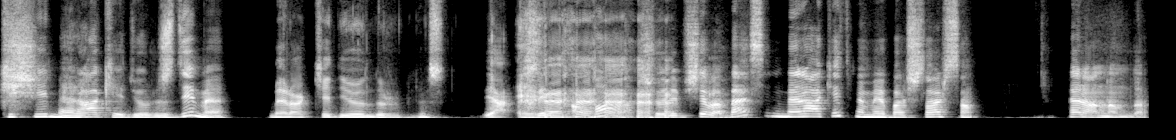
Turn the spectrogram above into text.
kişiyi merak ediyoruz değil mi? Merak kediyi öldürür biliyorsun. Ya evet ama şöyle bir şey var. Ben seni merak etmemeye başlarsam her anlamda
